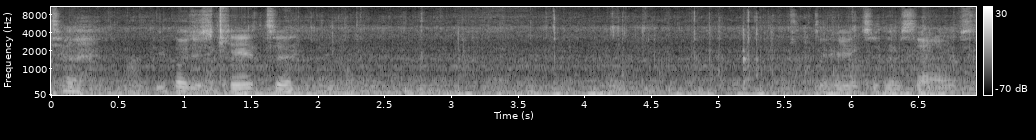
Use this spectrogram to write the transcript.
Can't, uh, people just can't uh, their hands to themselves.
